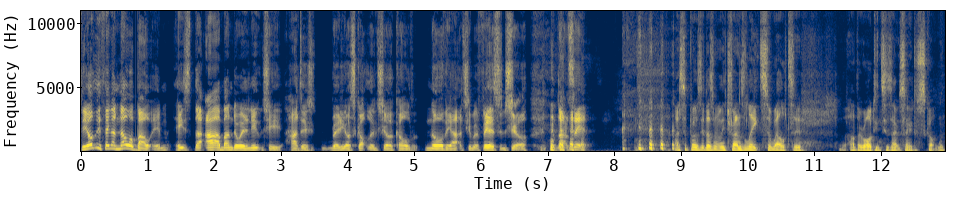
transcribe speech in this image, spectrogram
The only thing I know about him is that Armando Iannucci had a Radio Scotland show called No the Archie Macpherson Show. But that's it. I suppose it doesn't really translate so well to other audiences outside of Scotland.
